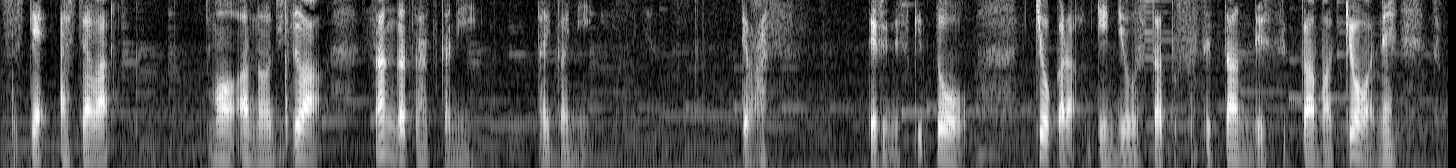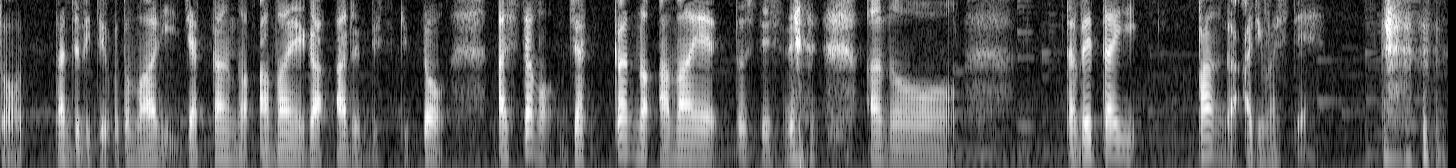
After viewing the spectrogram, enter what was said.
そして明日は、もうあの、実は3月20日に大会に出ます。出るんですけど、今日から減量をスタートさせたんですが、まあ今日はね、ちょっと誕生日ということもあり、若干の甘えがあるんですけど、明日も若干の甘えとしてですね、あのー食べたいパンがありまして、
